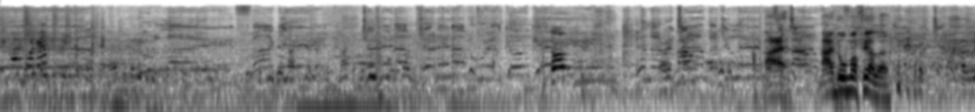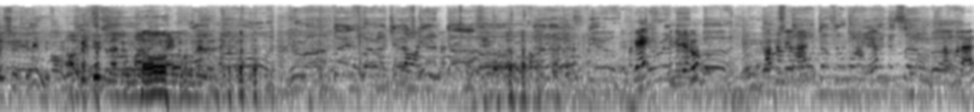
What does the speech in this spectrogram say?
Vill ha en fråga? Stopp! Nej, nej domar fel där. Det var ju superlindrigt. Ja, byt ut den där domaren. Ja. Okej, är ni redo? Bra framben här. Handled. Stanna där.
